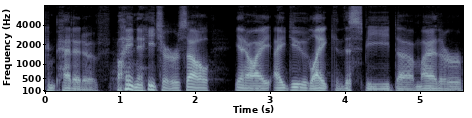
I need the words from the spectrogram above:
competitive by nature. So, you know, I, I do like the speed. Uh, my other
